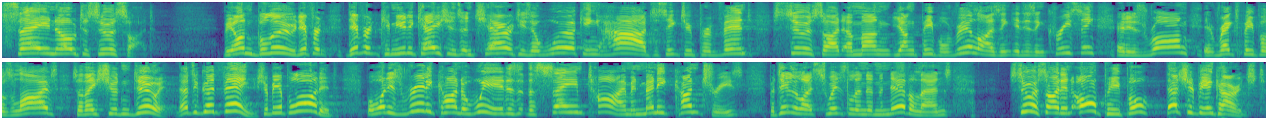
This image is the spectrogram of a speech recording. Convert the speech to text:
say no to suicide. Beyond Blue, different, different communications and charities are working hard to seek to prevent suicide among young people, realizing it is increasing, it is wrong, it wrecks people's lives, so they shouldn't do it. That's a good thing, should be applauded. But what is really kind of weird is at the same time, in many countries, particularly like Switzerland and the Netherlands, suicide in old people, that should be encouraged.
